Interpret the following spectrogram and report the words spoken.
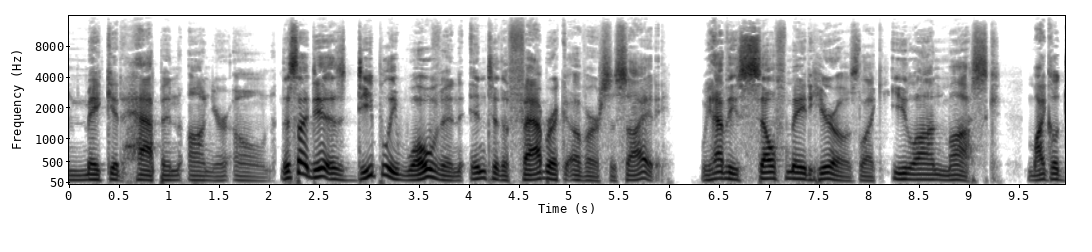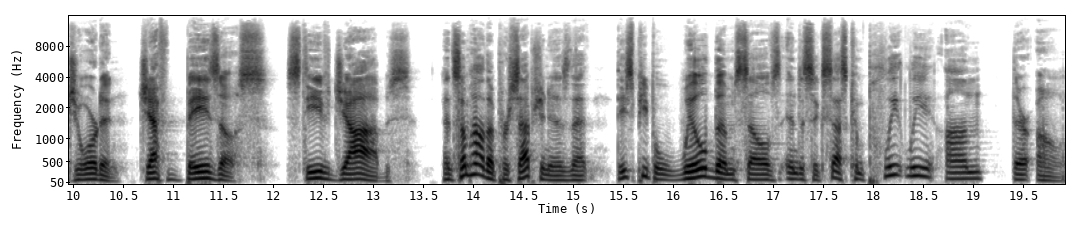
and make it happen on your own. This idea is deeply woven into the fabric of our society. We have these self made heroes like Elon Musk, Michael Jordan, Jeff Bezos, Steve Jobs. And somehow the perception is that these people willed themselves into success completely on their own.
